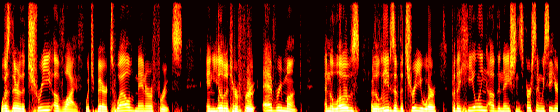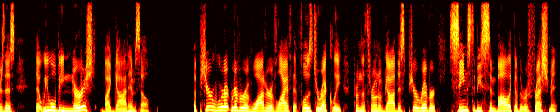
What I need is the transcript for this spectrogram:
was there the tree of life, which bare twelve manner of fruits, and yielded her fruit every month. And the loaves or the leaves of the tree were for the healing of the nations. First thing we see here is this that we will be nourished by God Himself. A pure river of water of life that flows directly from the throne of God. This pure river seems to be symbolic of the refreshment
